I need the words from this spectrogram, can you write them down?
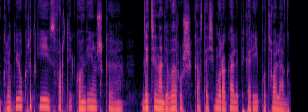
cred. Eu cred că ei sunt foarte convinși că dețin adevărul și că asta e singura cale pe care ei pot să o aleagă.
